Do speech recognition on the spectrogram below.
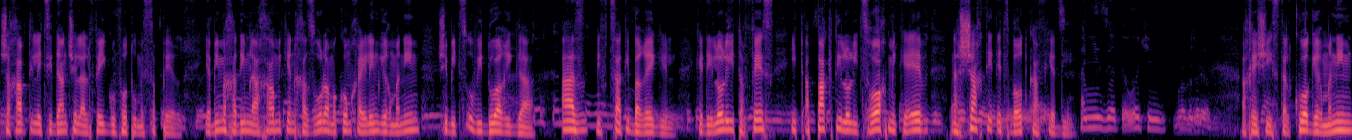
שכבתי לצידן של אלפי גופות, הוא מספר. ימים אחדים לאחר מכן חזרו למקום חיילים גרמנים שביצעו וידוא הריגה. אז נפצעתי ברגל. כדי לא להיתפס, התאפקתי לא לצרוח מכאב, נשכתי את אצבעות כף ידי. אחרי שהסתלקו הגרמנים,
